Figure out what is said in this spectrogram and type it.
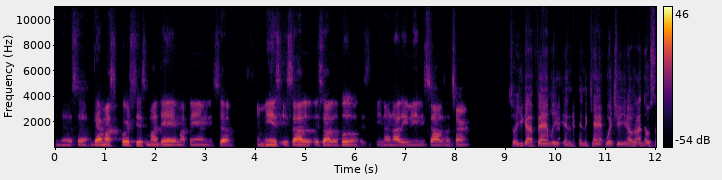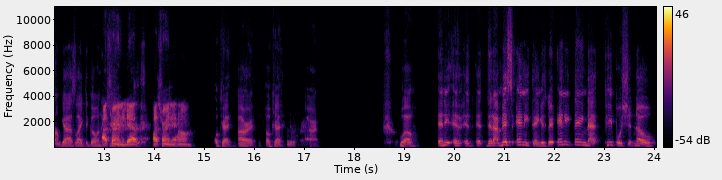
You know, so got my support system, my dad, my family. So I mean, it's it's all it's all above. It's you know, not leaving any stones unturned. So you got family in in the camp with you. You know, I know some guys like to go in. The I camp. train in Dallas. I train at home. Okay. All right. Okay. All right. Well, any it, it, did I miss anything? Is there anything that people should know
